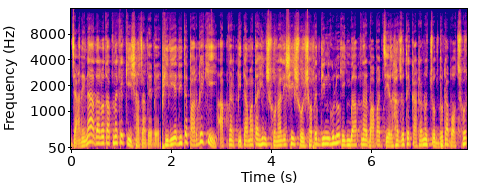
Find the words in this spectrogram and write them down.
জানি না আদালত আপনাকে কি সাজা দেবে। ফিরিয়ে দিতে পারবে কি? আপনার পিতামাতাহীন সোনালী সেই শৈশবের দিনগুলো কিংবা আপনার বাবার জেল হাজতে কাটানো চোদ্দটা বছর,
